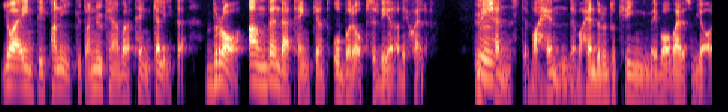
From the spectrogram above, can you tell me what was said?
jag är inte i panik utan nu kan jag börja tänka lite. Bra, använd det här tänkandet och börja observera dig själv. Hur mm. känns det? Vad händer? Vad händer runt omkring mig? Vad, vad är det som gör?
